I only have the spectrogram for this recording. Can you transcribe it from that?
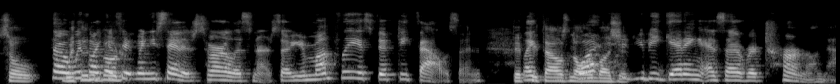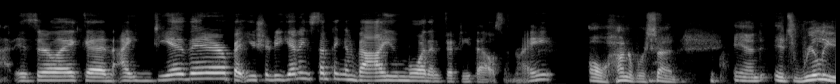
So, So with like about when you say this to our listeners, so your monthly is fifty thousand. fifty thousand dollar what budget. should you be getting as a return on that? Is there like an idea there? But you should be getting something in value more than fifty thousand, right? Oh, 100%. And it's really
